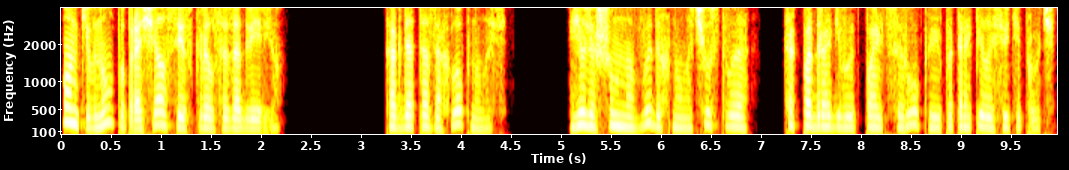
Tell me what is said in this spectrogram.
Он кивнул, попрощался и скрылся за дверью. Когда та захлопнулась, Юля шумно выдохнула, чувствуя, как подрагивают пальцы рук, и поторопилась уйти прочь.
